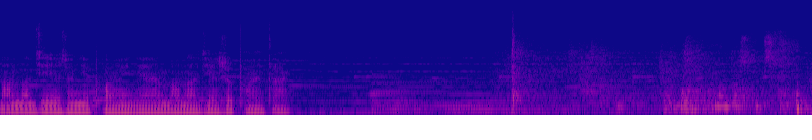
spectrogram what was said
Mam nadzieję, że nie powie nie. Mam nadzieję, że powie tak. No to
